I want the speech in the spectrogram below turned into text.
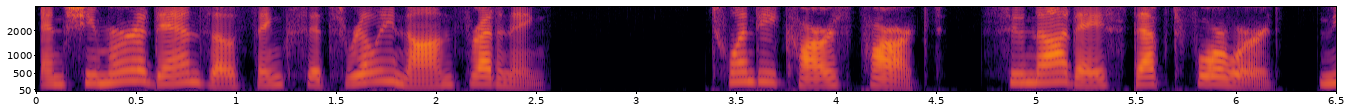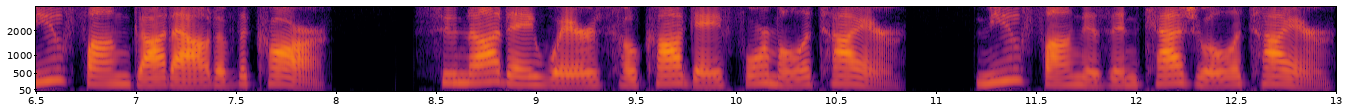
and Shimura Danzo thinks it's really non-threatening. 20 cars parked. Tsunade stepped forward. Mu Feng got out of the car. Tsunade wears Hokage formal attire. Mu Feng is in casual attire.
